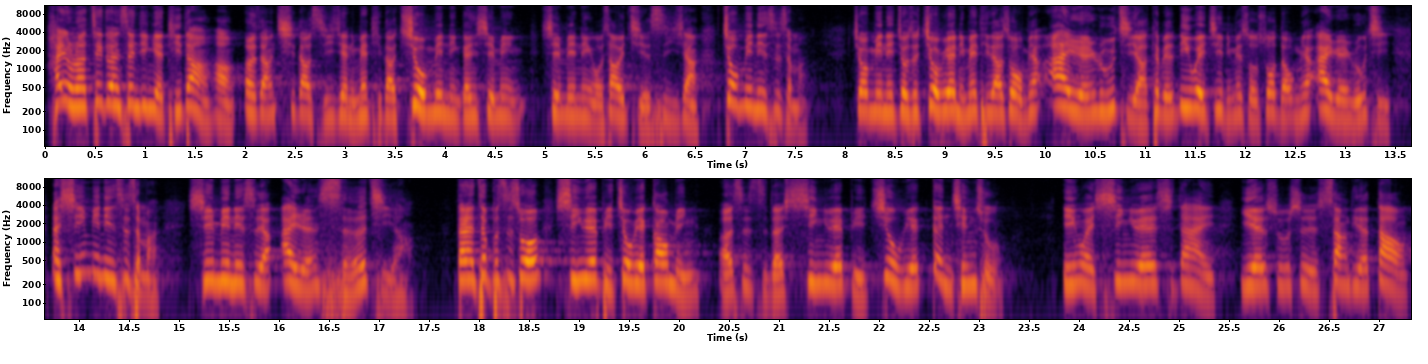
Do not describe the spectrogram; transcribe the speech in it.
还有呢，这段圣经也提到，哈，二章七到十一节里面提到旧命令跟新命新命令，我稍微解释一下，旧命令是什么？旧命令就是旧约里面提到说，我们要爱人如己啊，特别是利未记里面所说的，我们要爱人如己。那新命令是什么？新命令是要爱人舍己啊。当然，这不是说新约比旧约高明，而是指的新约比旧约更清楚，因为新约时代，耶稣是上帝的道。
